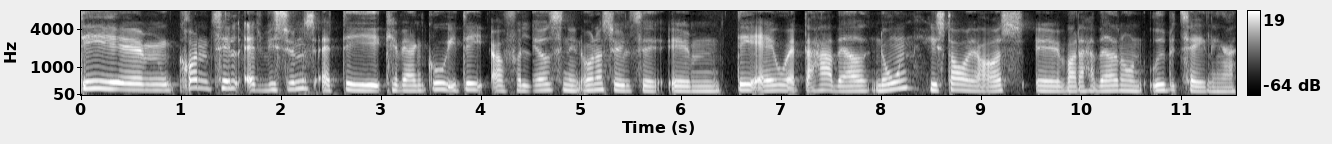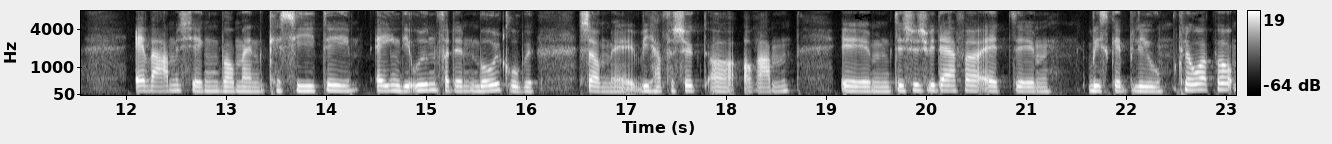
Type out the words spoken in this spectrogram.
Det er øh, grunden til, at vi synes, at det kan være en god idé at få lavet sådan en undersøgelse. Øh, det er jo, at der har været nogle historier også, øh, hvor der har været nogle udbetalinger af varmesjekken, hvor man kan sige, det er egentlig uden for den målgruppe, som øh, vi har forsøgt at, at ramme. Øh, det synes vi derfor, at øh, vi skal blive klogere på,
